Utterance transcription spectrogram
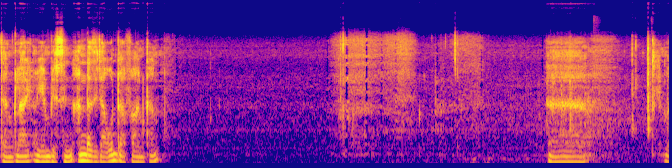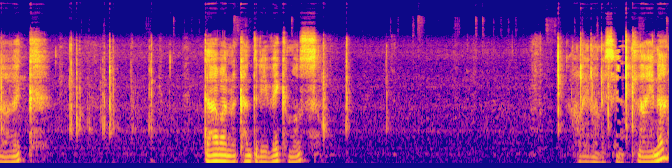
Dann gleich wieder ein bisschen an, dass ich da runterfahren kann. Äh, mal weg. Da war eine Kante, die weg muss. Aber immer ein bisschen kleiner.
